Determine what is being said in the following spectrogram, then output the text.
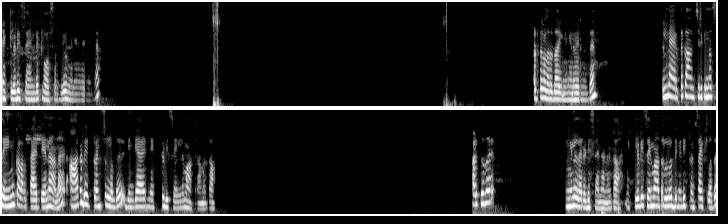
നെക്കിലെ ഡിസൈനിന്റെ ക്ലോസർ വ്യൂ ഇങ്ങനെയാണ് വരുന്നത്. അടുത്ത കളർ ഇതാ ഇങ്ങനെയാണ് വരുന്നത്. ഇതിൽ നേരത്തെ കാണിച്ചിരിക്കുന്ന സെയിം കളർ പാറ്റേൺ ആണ്. ആകെ ഡിഫറൻസ് ഉള്ളത് ഇതിന്റെ ആ നെക്ക് ഡിസൈനിൽ മാത്രമാണ് കേട്ടോ അടുത്തത് ഇങ്ങനെയുള്ള ഒരു ഡിസൈൻ ആണ് കേട്ടോ നെക്കിലെ ഡിസൈൻ മാത്രമല്ല ഇതിന്റെ ഡിഫറൻസ് ആയിട്ടുള്ളത്.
